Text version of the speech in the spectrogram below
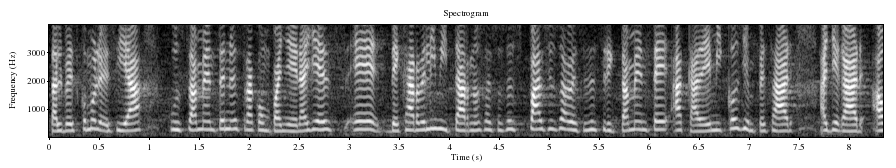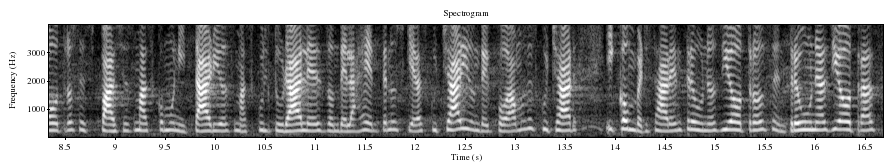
tal vez como lo decía justamente nuestra compañera, y es eh, dejar de limitarnos a esos espacios a veces estrictamente académicos y empezar a llegar a otros espacios más comunitarios, más culturales, donde la gente nos quiera escuchar y donde podamos escuchar y conversar entre unos y otros, entre unas y otras,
